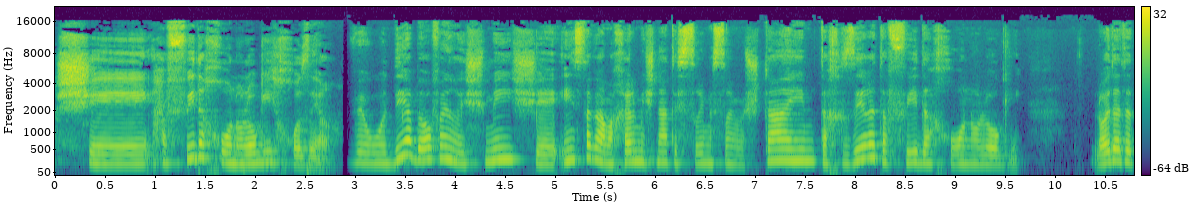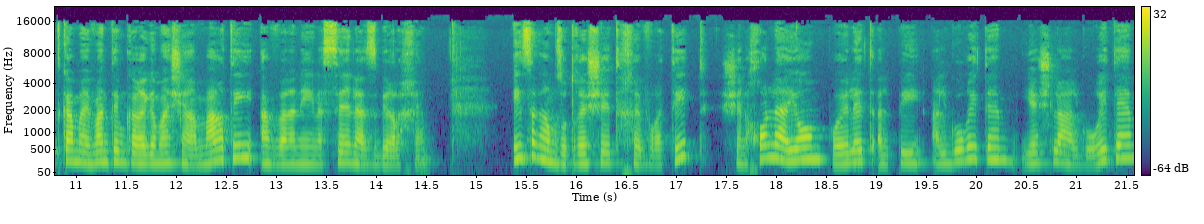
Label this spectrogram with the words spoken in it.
שהפיד הכרונולוגי חוזר. והוא הודיע באופן רשמי שאינסטגרם החל משנת 2022 תחזיר את הפיד הכרונולוגי. לא יודעת עד כמה הבנתם כרגע מה שאמרתי, אבל אני אנסה להסביר לכם. אינסטגרם זאת רשת חברתית שנכון להיום פועלת על פי אלגוריתם, יש לה אלגוריתם,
